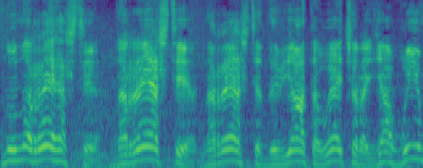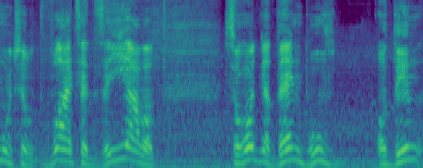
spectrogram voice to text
Ну нарешті, нарешті, нарешті, 9 вечора я вимучив 20 заявок. Сьогодні день був один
